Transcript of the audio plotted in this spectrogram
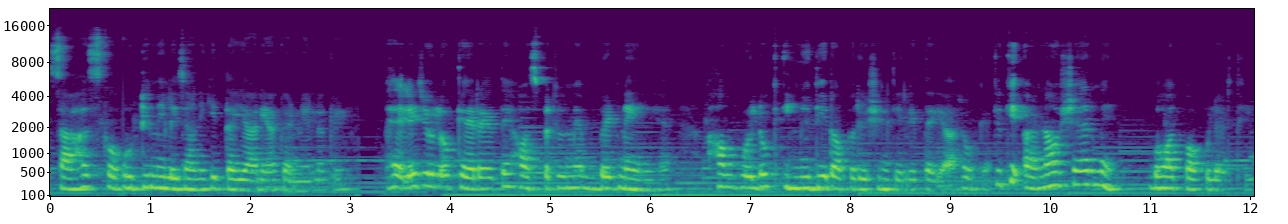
साहस को ऊटी में ले जाने की तैयारियाँ करने लगे। पहले जो लोग कह रहे थे, हॉस्पिटल में बेड नहीं है, हम वो लोग इमीडिएट ऑपरेशन के लिए तैयार हो गए। क्योंकि अर्नाव शहर में बहुत पॉपुलर थी।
